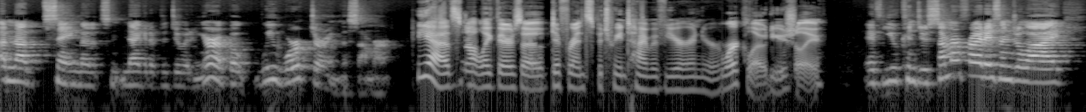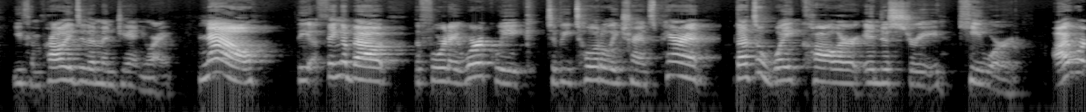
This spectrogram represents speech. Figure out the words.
I'm not saying that it's negative to do it in Europe, but we work during the summer. Yeah, it's not like there's a difference between time of year and your workload usually. If you can do summer Fridays in July, you can probably do them in January. Now, the thing about the four day work week, to be totally transparent, that's a white collar industry keyword. I work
